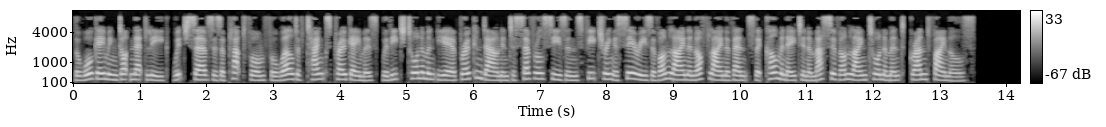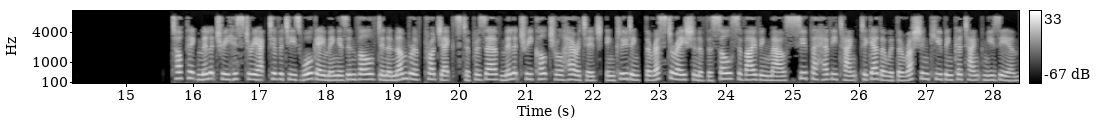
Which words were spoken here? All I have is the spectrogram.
the Wargaming.net League, which serves as a platform for World of Tanks pro gamers, with each tournament year broken down into several seasons featuring a series of online and offline events that culminate in a massive online tournament, Grand Finals. Topic military history activities Wargaming is involved in a number of projects to preserve military cultural heritage, including, the restoration of the sole surviving Maus Super Heavy tank together with the Russian Kubinka Tank Museum.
